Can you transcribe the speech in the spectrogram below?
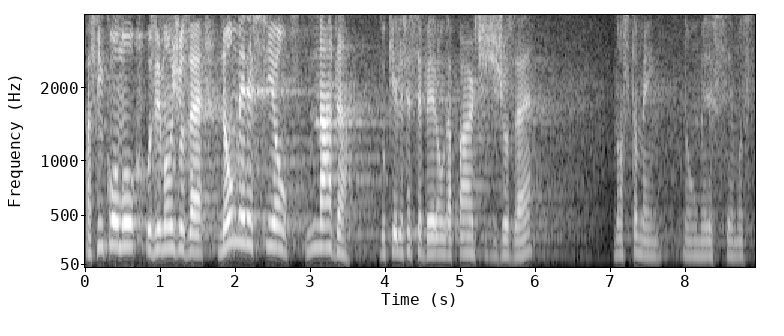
Assim como os irmãos de José não mereciam nada do que eles receberam da parte de José, nós também não merecemos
